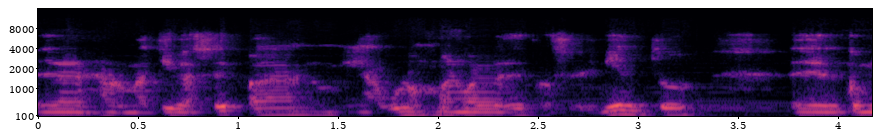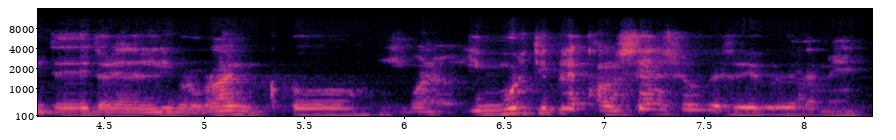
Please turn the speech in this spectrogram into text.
de la normativa CEPA, y algunos manuales de procedimiento, el comité editorial del libro blanco, y bueno, y múltiples consensos, que eso yo creo que también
